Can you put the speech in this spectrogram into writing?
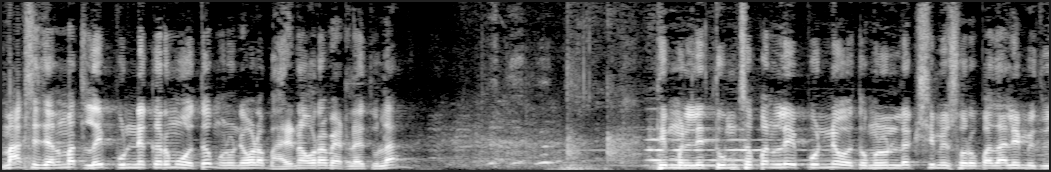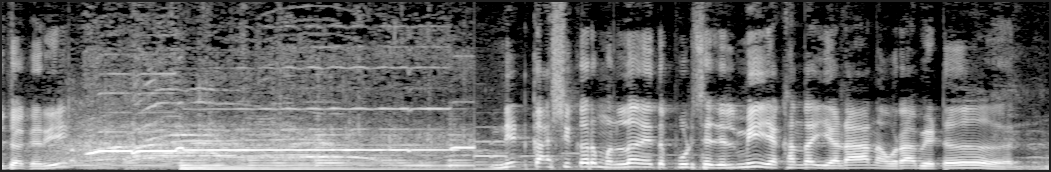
मागच्या जन्मात लई पुण्यकर्म होतं म्हणून एवढा भारी नवरा भेटलाय तुला. ती म्हणले तुमचं पण लई पुण्य होतं म्हणून लक्ष्मी स्वरूपात आले मी तुझ्या घरी. नीट काशी कर म्हणलं नाही तर पुढच्या जन्मी एखादा येडा नवरा भेटन.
